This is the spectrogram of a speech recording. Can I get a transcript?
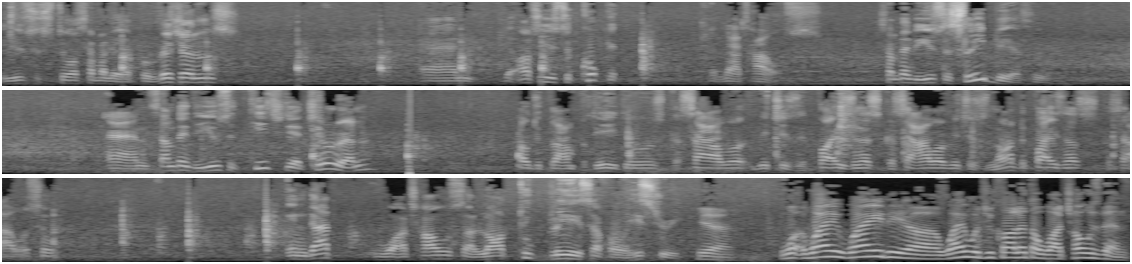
they used to store some of their provisions, and they also used to cook it in that house. Sometimes they used to sleep there too, and sometimes they used to teach their children how to plant potatoes, cassava, which is the poisonous cassava, which is not the poisonous cassava. So in that watch house, a lot took place of our history. Yeah. Why, why, the, uh, why would you call it a watch house then?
